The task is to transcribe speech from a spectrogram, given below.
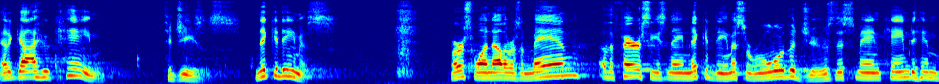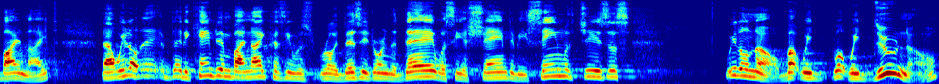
at a guy who came to Jesus, Nicodemus. Verse 1 Now there was a man of the Pharisees named Nicodemus, a ruler of the Jews. This man came to him by night. Now, we don't, did he came to him by night because he was really busy during the day? Was he ashamed to be seen with Jesus? We don't know. But we, what we do know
